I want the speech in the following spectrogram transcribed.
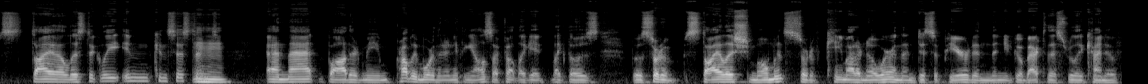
stylistically inconsistent. Mhm. and that bothered me probably more than anything else. I felt like it, like those those sort of stylish moments, sort of came out of nowhere and then disappeared, and then you'd go back to this really kind of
